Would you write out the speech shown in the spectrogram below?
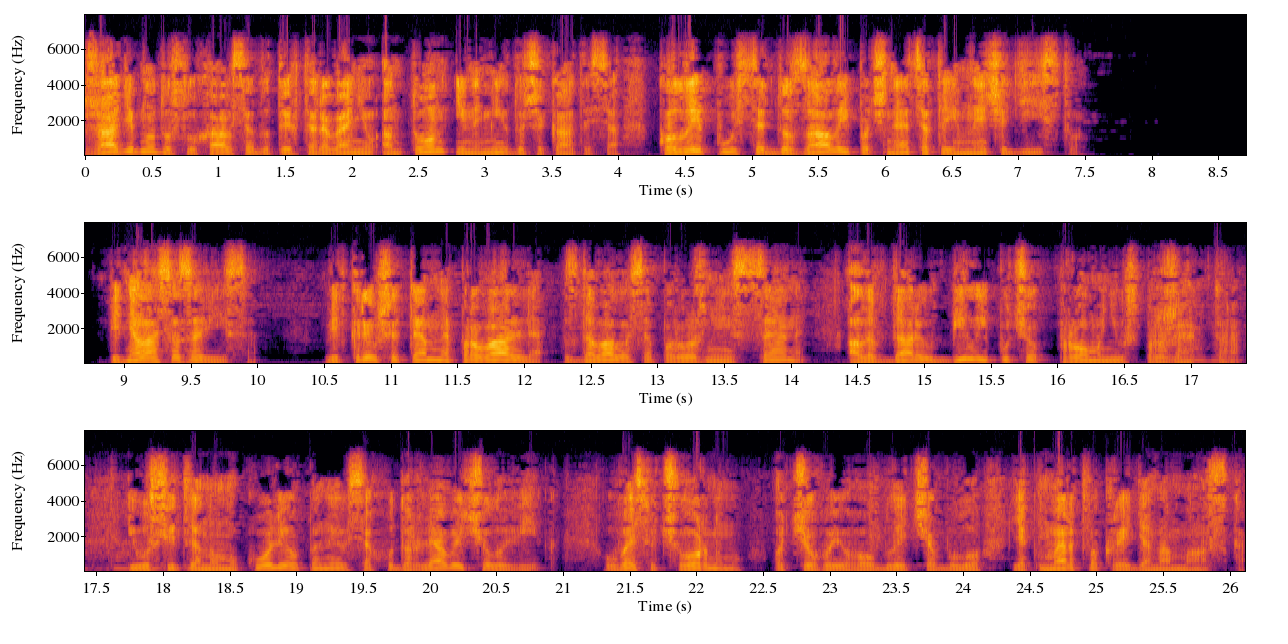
Жадібно дослухався до тих теревенів Антон і не міг дочекатися, коли пустять до зали і почнеться таємниче дійство. Піднялася завіса. Відкривши темне провалля, здавалося, порожньої сцени, але вдарив білий пучок променів з прожектора, і у світляному колі опинився худорлявий чоловік, увесь у чорному, от чого його обличчя було, як мертва крейдяна маска.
